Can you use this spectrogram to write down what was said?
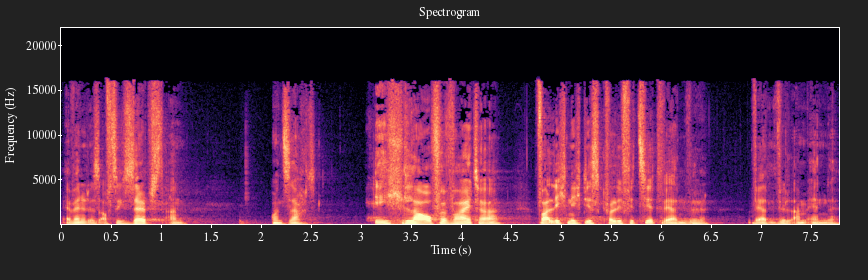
Er wendet es auf sich selbst an und sagt, ich laufe weiter, weil ich nicht disqualifiziert werden will, werden will am Ende.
